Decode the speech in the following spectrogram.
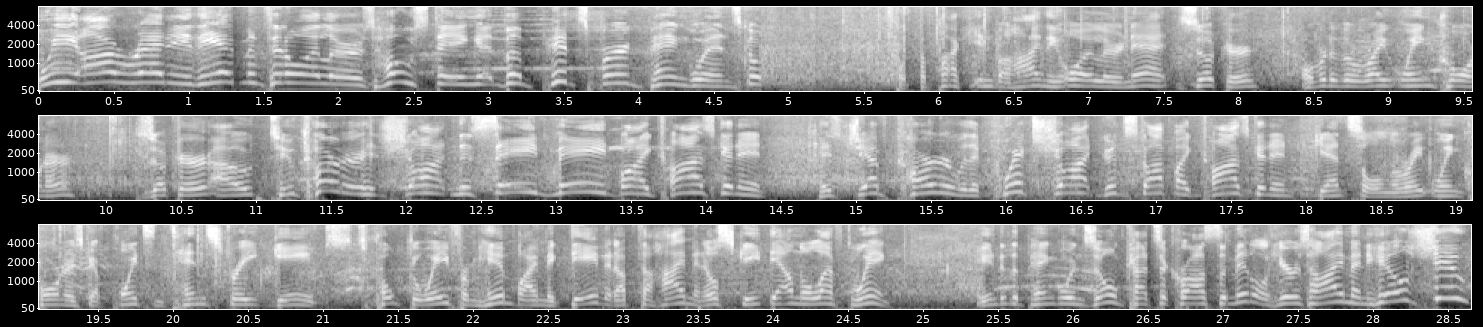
We are ready. The Edmonton Oilers hosting the Pittsburgh Penguins. Go put the puck in behind the Oiler net. Zucker over to the right wing corner. Zucker out to Carter. His shot and the save made by Koskinen. As Jeff Carter with a quick shot. Good stop by Koskinen. Guentzel in the right wing corner has got points in 10 straight games. It's poked away from him by McDavid up to Hyman. He'll skate down the left wing. Into the Penguin zone. Cuts across the middle. Here's Hyman. He'll shoot.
